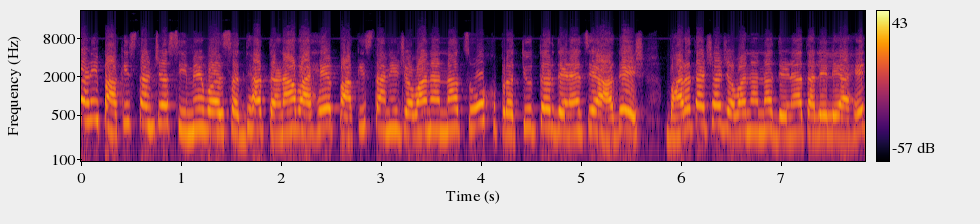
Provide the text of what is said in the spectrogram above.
आणि पाकिस्तानच्या सीमेवर सध्या तणाव आहे. पाकिस्तानी जवानांना चोख प्रत्युत्तर देण्याचे आदेश भारताच्या जवानांना देण्यात आलेले आहेत.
